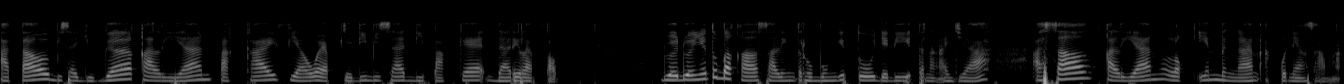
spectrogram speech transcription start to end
atau bisa juga kalian pakai via web, jadi bisa dipakai dari laptop. Dua-duanya tuh bakal saling terhubung gitu, jadi tenang aja, asal kalian login dengan akun yang sama.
